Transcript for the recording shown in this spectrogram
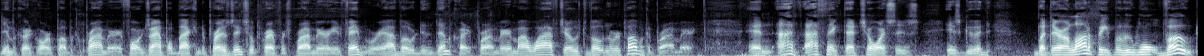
Democratic or Republican primary. For example, back in the presidential preference primary in February, I voted in the Democratic primary. My wife chose to vote in the Republican primary, and I I think that choice is is good. But there are a lot of people who won't vote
